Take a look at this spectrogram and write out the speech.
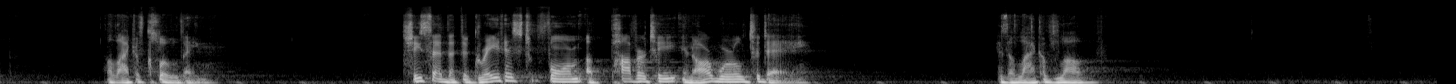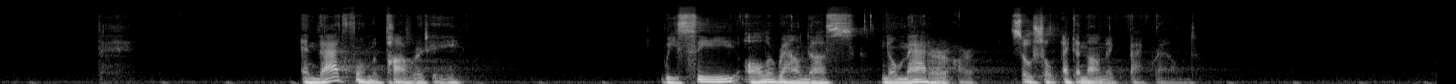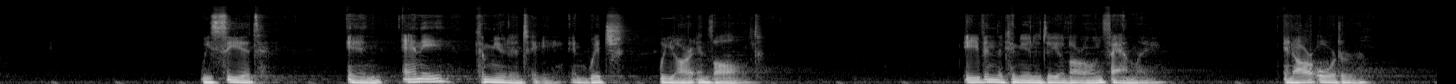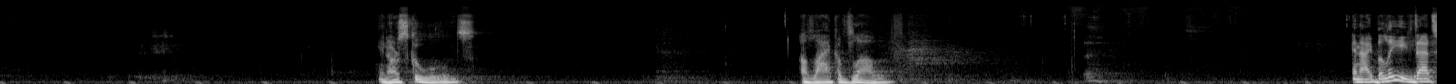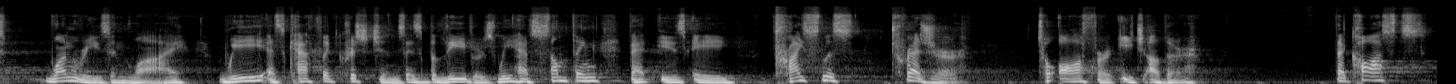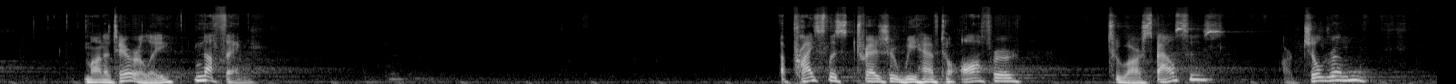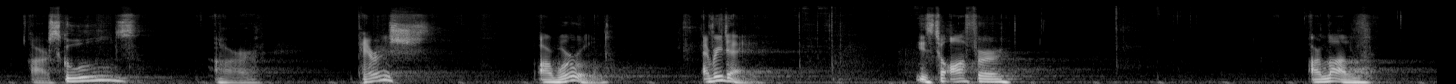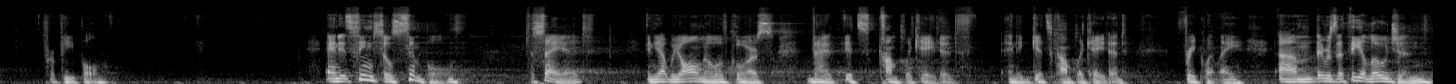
a lack of clothing. She said that the greatest form of poverty in our world today is a lack of love. And that form of poverty we see all around us, no matter our social economic background. We see it in any community in which we are involved even the community of our own family, in our order, in our schools, a lack of love. And I believe that's one reason why we, as Catholic Christians, as believers, we have something that is a priceless treasure to offer each other that costs monetarily nothing. A priceless treasure we have to offer to our spouses, our children, our schools, our parish, our world, every day, is to offer our love for people. And it seems so simple to say it, and yet we all know, of course, that it's complicated and it gets complicated frequently. Um, there was a theologian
